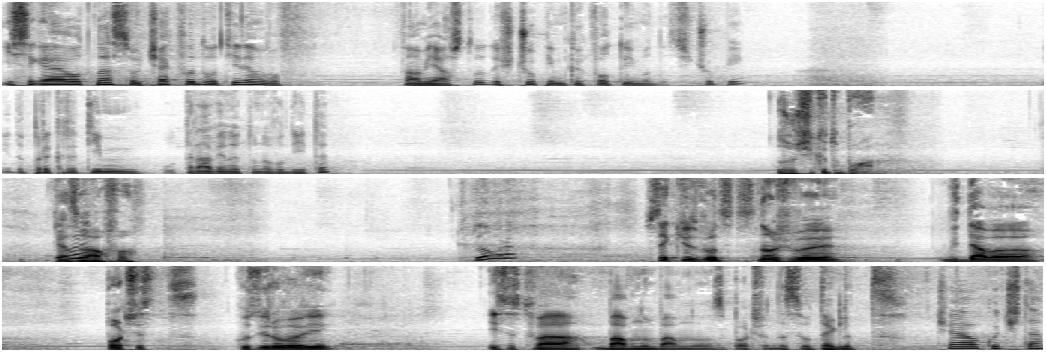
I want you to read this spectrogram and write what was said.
И сега от нас се очаква да отидем в това място, да щупим каквото има да се чупи и да прекратим отравянето на водите. Звучи като план. Казва Алфа. Добре. Всеки от вълците с ножове ви дава почест, козирува ви и с това бавно-бавно започват да се отеглят. Чао, кучета.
